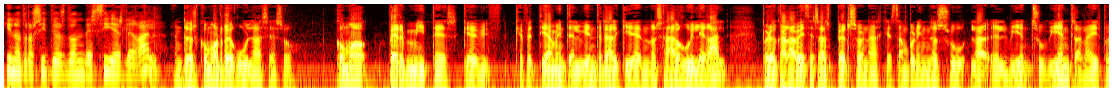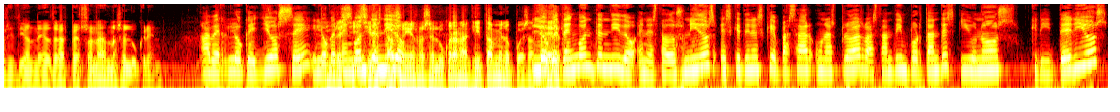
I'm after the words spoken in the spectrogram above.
y en otros sitios donde sí es legal. Entonces, ¿cómo regulas eso? ¿Cómo permites que, efectivamente el vientre de alquiler no sea algo ilegal, pero que a la vez esas personas que están poniendo su, la- el su vientre a la disposición de otras personas no se lucren? A ver, lo que yo sé y lo Hombre, que si- tengo si, en entendido Estados Unidos no se lucran aquí, también lo puedes hacer. Lo que tengo entendido en Estados Unidos es que tienes que pasar unas pruebas bastante importantes y unos criterios,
